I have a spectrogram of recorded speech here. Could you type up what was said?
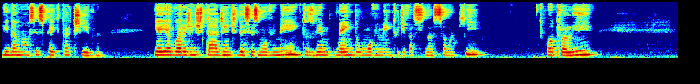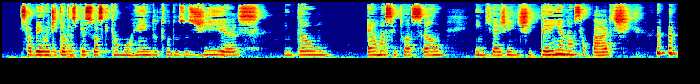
e da nossa expectativa. E aí agora a gente está diante desses movimentos, vendo um movimento de vacinação aqui, outro ali, sabendo de tantas pessoas que estão morrendo todos os dias. Então é uma situação em que a gente tem a nossa parte,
